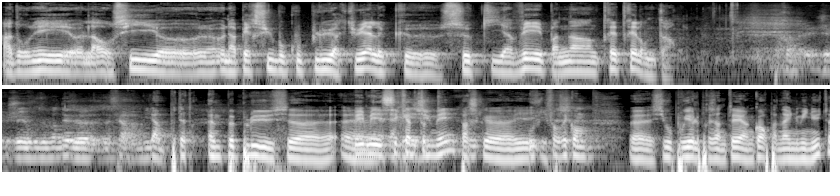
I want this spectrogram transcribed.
à donner euh, là aussi euh, un aperçu beaucoup plus actuel que ce qu'il y avait pendant très très longtemps. Je, vais vous demander de, faire un bilan peut-être un peu plus euh, mais résumé, parce qu'il faudrait qu'on euh, si vous pouviez le présenter encore pendant une minute.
